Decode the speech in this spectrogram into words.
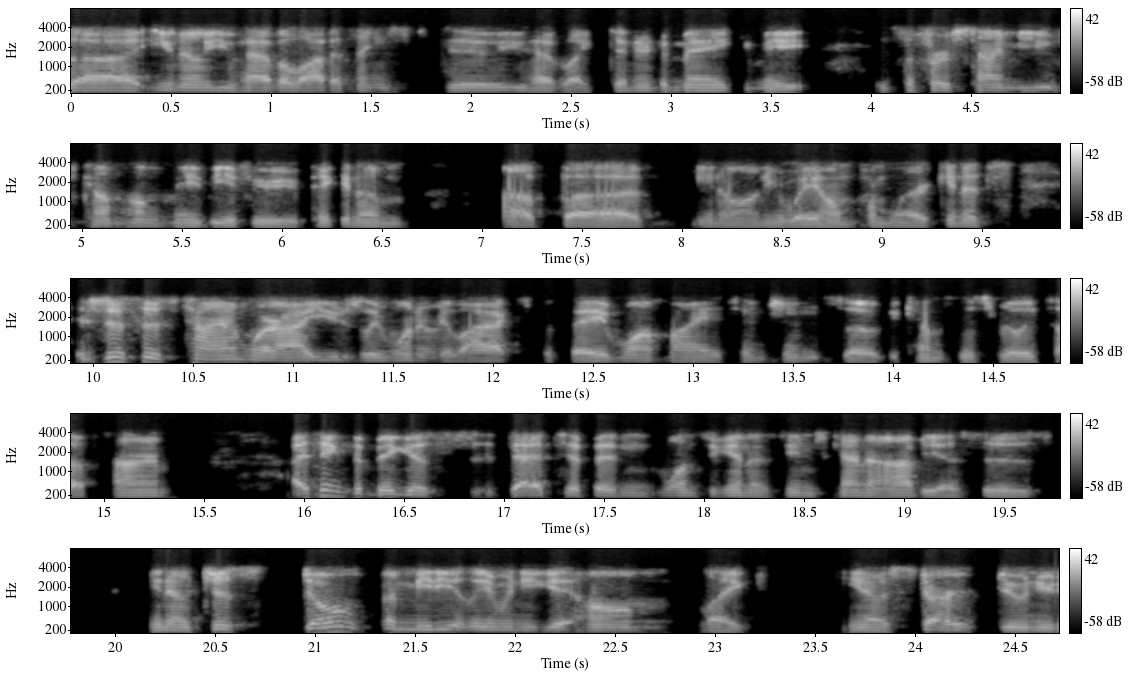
uh, you know you have a lot of things to do. You have like dinner to make. You may it's the first time you've come home maybe if you're picking them up uh, you know on your way home from work, and it's it's just this time where I usually want to relax, but they want my attention, so it becomes this really tough time. I think the biggest dad tip, and once again it seems kind of obvious, is you know just don't immediately when you get home like you know start doing your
